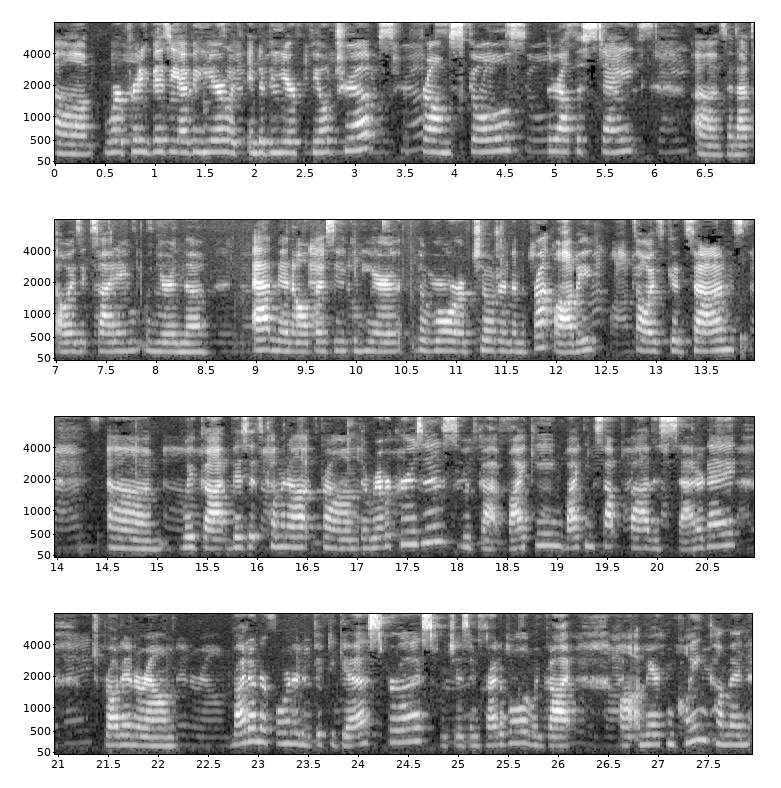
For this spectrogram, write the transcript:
Um, we're pretty busy over here with end of the year field trips from schools throughout the state. Uh, so that's always exciting when you're in the admin office and you can hear the roar of children in the front lobby. It's always good signs. Um, we've got visits coming up from the river cruises. We've got Viking. Viking stopped by this Saturday, which brought in around right under 450 guests for us, which is incredible. We've got uh, American Queen coming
